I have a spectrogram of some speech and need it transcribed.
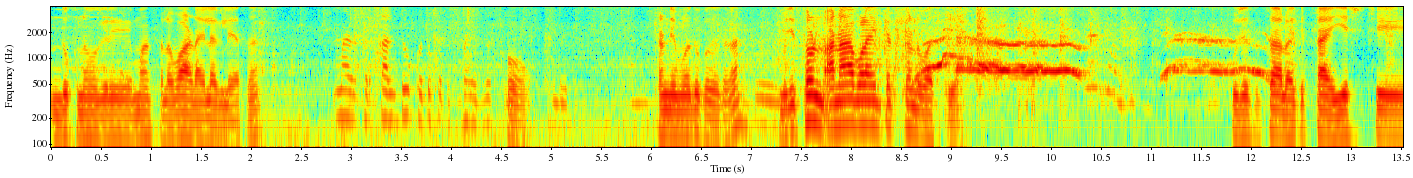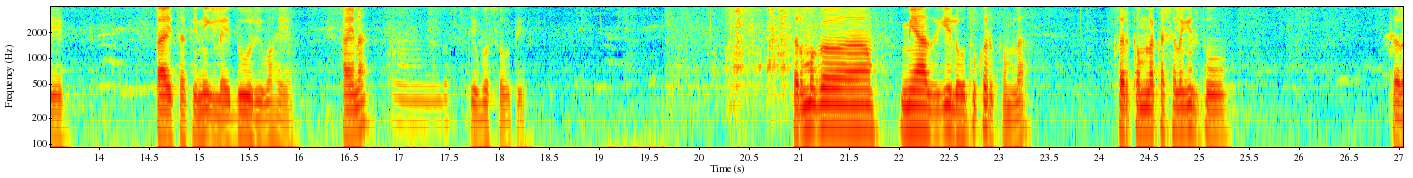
दुखणं वगैरे माणसाला वाढायला लागले असं. काल डोकं दुखत हो. थंडीमुळे दुखत होतं का? म्हणजे थंड आणि आबाळ आहे त्यात थंड वाजते. पूजेचं चालू आहे ते टाय यशचे टायचा ते निघलंय दोरी बाहेर. आहे ना? ते बसवते. तर मग मी आज गेलो होतो करकमला करकमला कशाला गेलतो? तर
